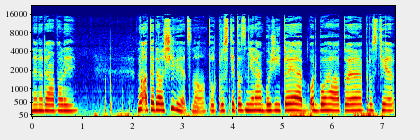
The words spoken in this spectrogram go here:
nenadávali. No a to je další věc, no. To prostě ta změna boží, to je od Boha, to je prostě...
